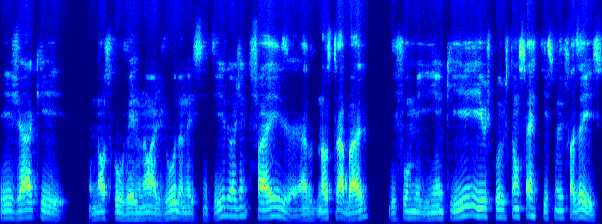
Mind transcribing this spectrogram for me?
E já que nosso governo não ajuda nesse sentido, a gente faz o é, nosso trabalho de formiguinha aqui e os clubes estão certíssimos em fazer isso.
